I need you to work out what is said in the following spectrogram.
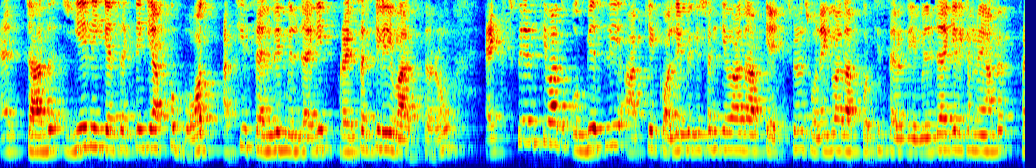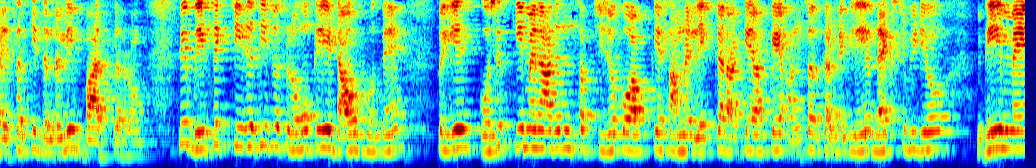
ज़्यादा ये नहीं कह सकते कि आपको बहुत अच्छी सैलरी मिल जाएगी। फ्रेशर के लिए बात कर रहा हूँ। एक्सपीरियंस के बाद ऑब्वियसली आपके क्वालिफिकेशन के बाद, आपके एक्सपीरियंस होने के बाद आपको अच्छी सैलरी मिल जाएगी, लेकिन मैं यहाँ पे फ्रेशर की जनरली बात कर रहा हूँ। तो ये बेसिक चीज़ें थी जो लोगों के लिए डाउट होते हैं। तो ये कोशिश की मैंने आज इन सब चीज़ों को आपके सामने लेकर आके आपके आंसर करने के लिए। नेक्स्ट वीडियो भी मैं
